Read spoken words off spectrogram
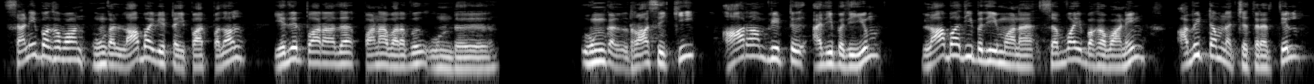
சனி பகவான் உங்கள் லாப வீட்டை பார்ப்பதால் எதிர்பாராத பணவரவு உண்டு. உங்கள் ராசிக்கு ஆறாம் வீட்டு அதிபதியும் லாபாதிபதியுமான செவ்வாய் பகவானின் அவிட்டம் நட்சத்திரத்தில்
